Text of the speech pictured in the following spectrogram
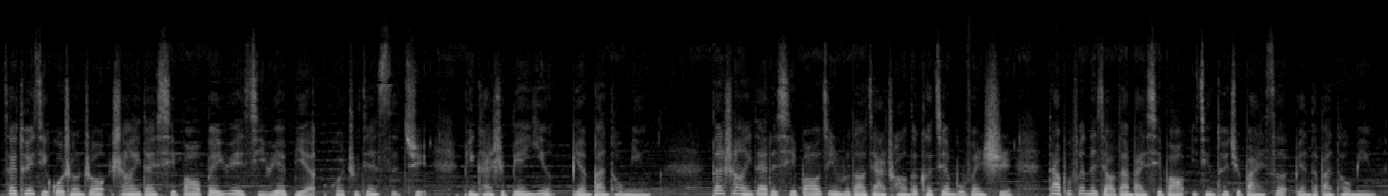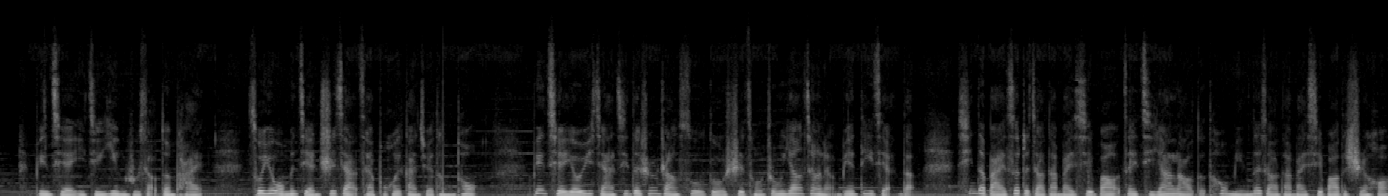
在推挤过程中，上一代细胞被越挤越扁或逐渐死去，并开始变硬、变半透明。当上一代的细胞进入到甲床的可见部分时，大部分的角蛋白细胞已经褪去白色，变得半透明。并且已经硬如小盾牌，所以我们剪指甲才不会感觉疼痛。并且由于甲基的生长速度是从中央向两边递减的，新的白色的角蛋白细胞在挤压老的透明的角蛋白细胞的时候，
